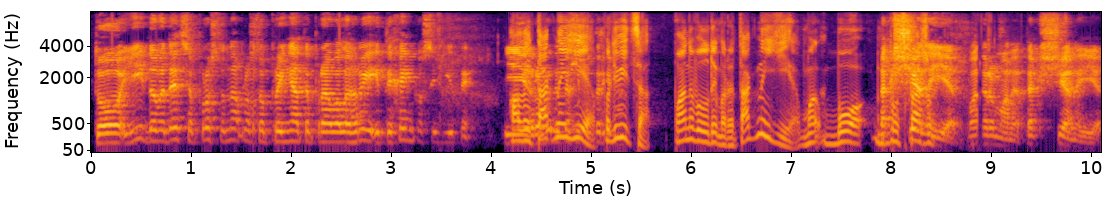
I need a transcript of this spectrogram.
то їй доведеться просто-напросто прийняти правила гри і тихенько сидіти. І Але так не є. потрібно. Подивіться, пане Володимире, так не є. Ми- Бо, Так бо ще скажем, не є, пане Романе, так ще не є.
